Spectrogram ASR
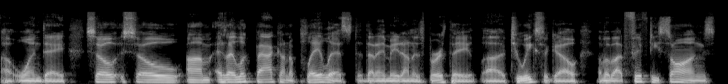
uh, one day. So, so um, as I look back on a playlist that I made on his birthday uh, two weeks ago of about 50 songs,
